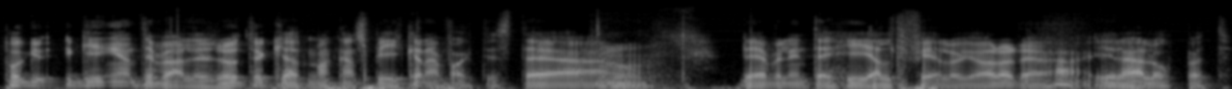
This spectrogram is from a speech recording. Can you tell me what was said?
på Gigant Valley då tycker jag att man kan spika den faktiskt. Det, mm. det är väl inte helt fel att göra det i det här loppet.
